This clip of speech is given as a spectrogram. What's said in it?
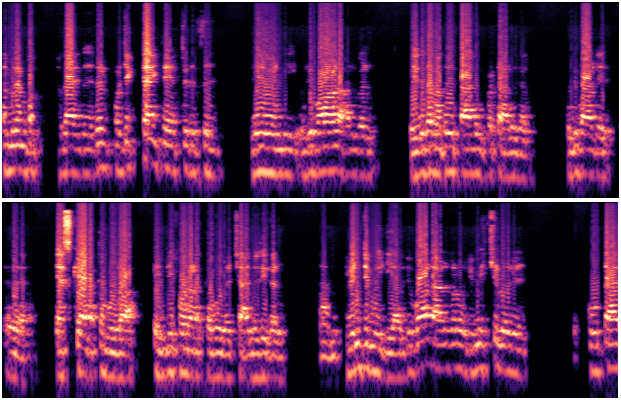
സംരംഭം. അതായത് ഇതൊരു പ്രൊജക്റ്റായിട്ട് ഏറ്റെടുത്ത് ഇതിനു വേണ്ടി ഒരുപാട് ആളുകൾ വിവിധ മതവിഭാഗങ്ങൾപ്പെട്ട ആളുകൾ ഒരുപാട് എസ് കെ അടക്കമുള്ള ട്വന്റി ഫോർ അടക്കമുള്ള ചാനലുകൾ പ്രിന്റ് മീഡിയ ഒരുപാട് ആളുകൾ ഒരുമിച്ചുള്ള ഒരു കൂട്ടായ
